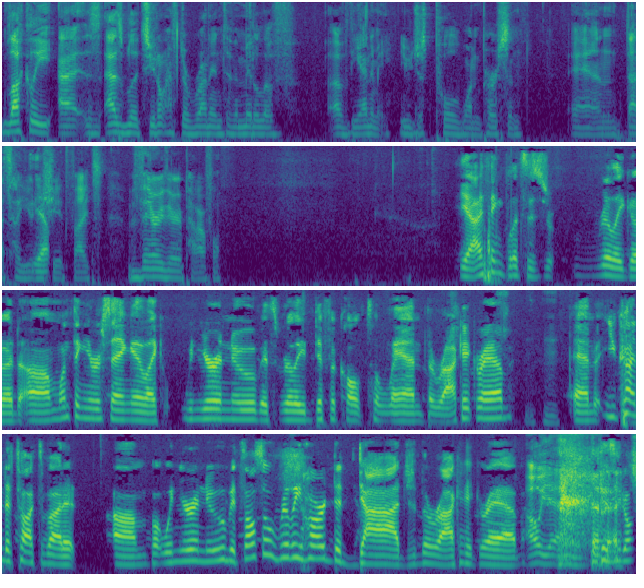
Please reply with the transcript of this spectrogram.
luckily as as blitz you don't have to run into the middle of of the enemy you just pull one person and that's how you Yep. initiate fights very very powerful Yeah, I think Blitz is really good. Um, one thing you were saying, uh, like when you're a noob, it's really difficult to land the rocket grab, Mhm. and you kind of talked about it. Um, but when you're a noob, it's also really hard to dodge the rocket grab oh yeah because you don't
